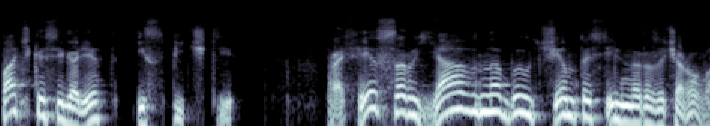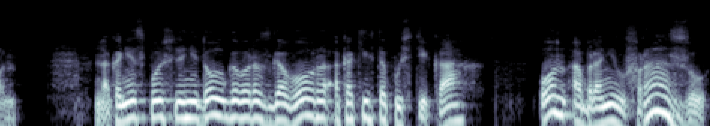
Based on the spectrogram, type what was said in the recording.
пачка сигарет и спички. Профессор явно был чем-то сильно разочарован. Наконец, после недолгого разговора о каких-то пустяках, он обронил фразу,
